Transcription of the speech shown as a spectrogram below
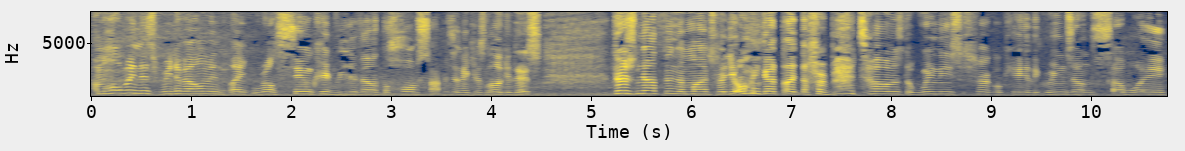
I'm hoping this redevelopment, like real soon, could redevelop the whole shopping center. Because look at this, there's nothing to munch, but you only got like the Filibertos, the Wendy's, the Circle K, the Green Zone, the Subway,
